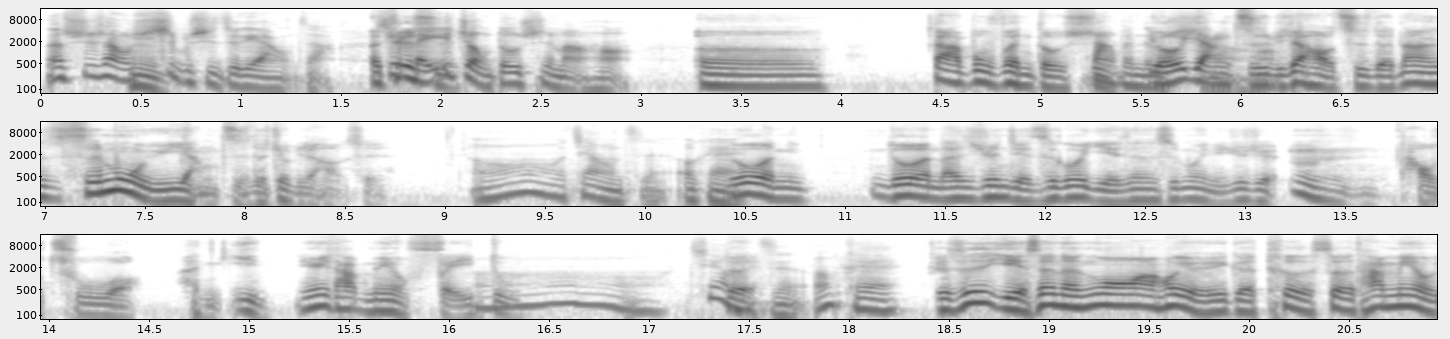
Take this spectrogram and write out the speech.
那事实上是不是这个样子啊？嗯、是每一种都是嘛？哈，呃，大部分都是，大部分都是有养殖比较好吃的，但是虱目鱼养殖的就比较好吃。哦，这样子，OK。如果你如果南萱姐吃过野生虱目鱼，你就觉得嗯，好粗哦，很硬，因为它没有肥度。哦，这样子，OK。可是野生的鳄啊，会有一个特色，它没有，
